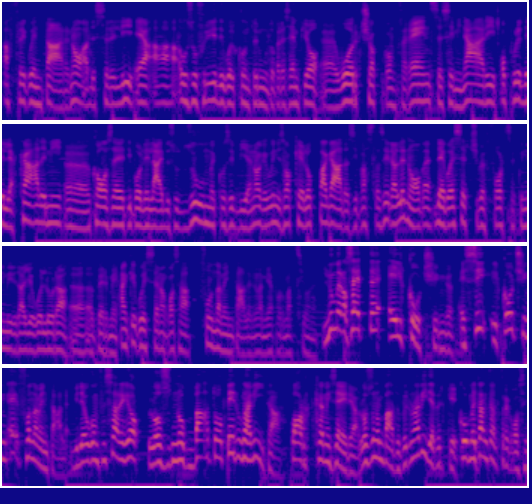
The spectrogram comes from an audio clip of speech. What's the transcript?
a frequentare, no? Ad essere lì e a, a usufruire di quel contenuto. Per esempio, eh, workshop, conferenze, seminari, oppure delle academy, eh, cose tipo le live su Zoom e così via, no? Che quindi so che l'ho pagata, si fa stasera alle 9, devo esserci per forza e quindi mi ritaglio quell'ora eh, per me. Anche questa è una cosa fondamentale nella mia formazione. Numero 7 è il coaching. E sì, il coaching è fondamentale. Vi devo confessare che ho l'ho snobbato per una vita. Porca miseria, l'ho snobbato per una vita perché, come tante altre cose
